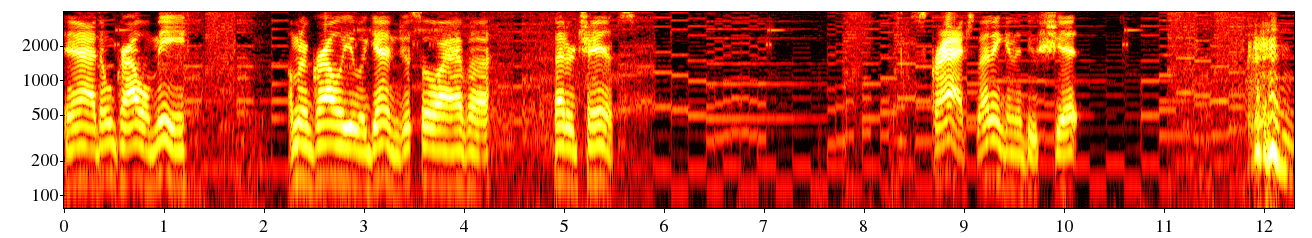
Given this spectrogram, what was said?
yeah, don't growl me. I'm gonna growl you again just so I have a better chance. Scratch, that ain't gonna do shit.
